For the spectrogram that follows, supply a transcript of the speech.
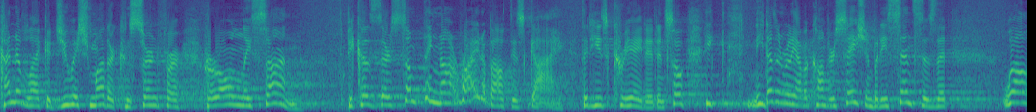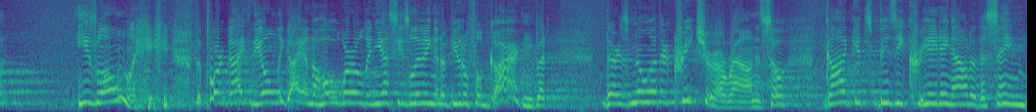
kind of like a Jewish mother concerned for her only son because there's something not right about this guy that he's created. And so he, he doesn't really have a conversation, but he senses that, well, he's lonely. the poor guy's the only guy in the whole world, and yes, he's living in a beautiful garden, but there's no other creature around. And so God gets busy creating out of the same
